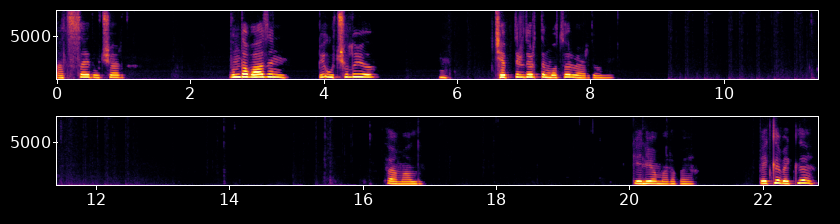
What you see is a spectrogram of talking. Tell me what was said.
Atsaydı uçardı. Bunda bazen bir uçuluyor. Chapter 4'te motor verdi onu. Tamam aldım. Geliyorum arabaya. Bekle bekle.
